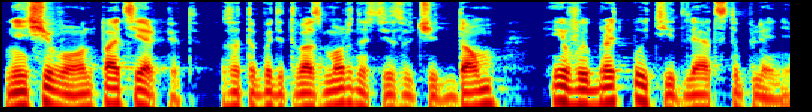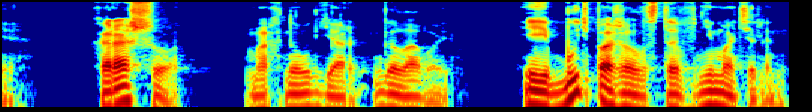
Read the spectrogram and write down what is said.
Ничего, он потерпит. Зато будет возможность изучить дом и выбрать пути для отступления. Хорошо, махнул Яр головой. И будь, пожалуйста, внимателен.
